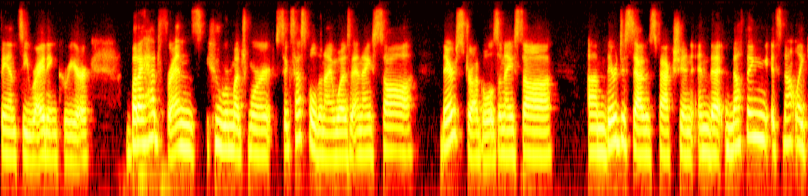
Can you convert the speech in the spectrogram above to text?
fancy writing career but I had friends who were much more successful than I was, and I saw their struggles and I saw um, their dissatisfaction, and that nothing, it's not like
